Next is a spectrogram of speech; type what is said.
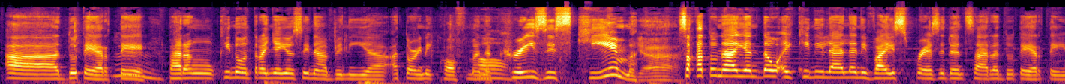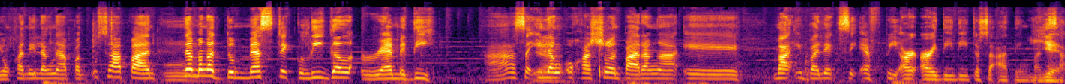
ah, Duterte. Parang kinontra niya yung sinabi ni ah, Attorney Kaufman na Oh. crazy scheme. Yeah. Sa katunayan daw ay kinilala ni Vice President Sara Duterte yung kanilang napag-usapan Mm. na mga domestic legal remedy. Ah, sa Yeah. ilang okasyon para nga eh maibalik si FPRRD dito sa ating bansa. Yes.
